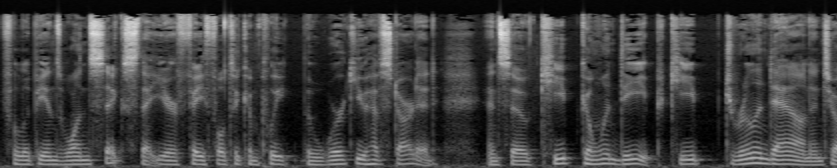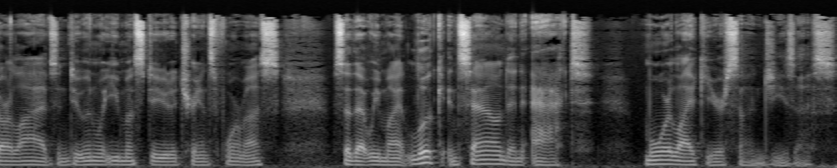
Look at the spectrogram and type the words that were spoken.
Philippians 1 6, that you're faithful to complete the work you have started. And so keep going deep, keep drilling down into our lives and doing what you must do to transform us so that we might look and sound and act more like your Son, Jesus.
